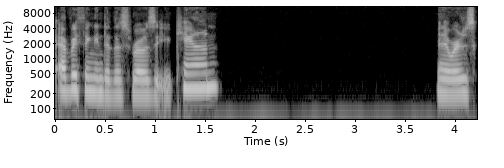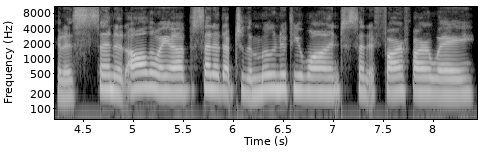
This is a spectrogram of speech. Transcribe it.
everything into this rose that you can and we're just going to send it all the way up, send it up to the moon if you want, send it far, far away.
